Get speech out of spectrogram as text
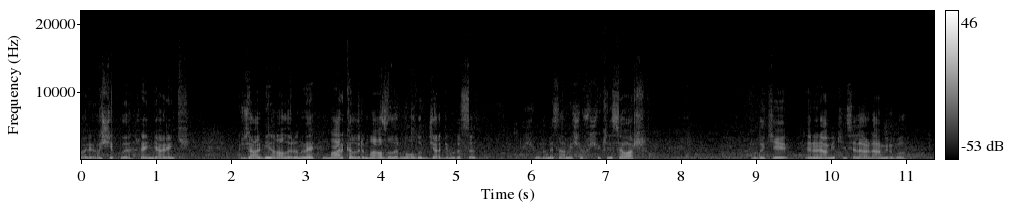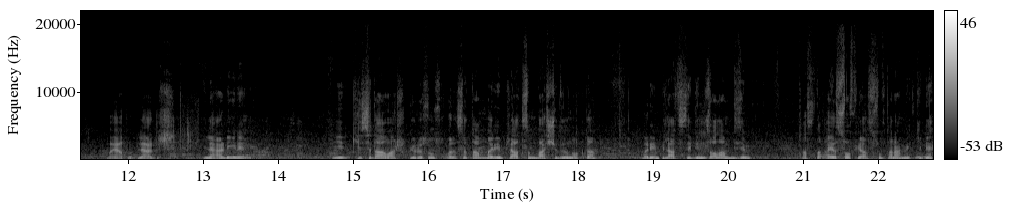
Böyle ışıklı, rengarenk, güzel binaların ve markaların, mağazaların olduğu bir cadde burası. Şurada mesela meşhur şu kilise var. Buradaki en önemli kiliselerden biri bu. Bayağı popülerdir. İleride yine bir kilise daha var görüyorsunuz. Orası tam Marienplatz'ın başladığı nokta. Marienplatz dediğimiz alan bizim aslında Ayasofya, Sultanahmet gibi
